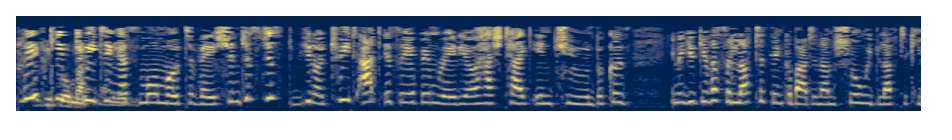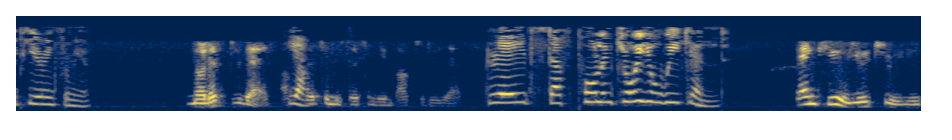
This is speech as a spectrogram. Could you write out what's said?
Please Thank keep so tweeting us more motivation. Just, just you know, tweet at SAFM Radio hashtag in tune because you know you give us a lot to think about, and I'm sure we'd love to keep hearing from you. No, let's do that. I'll Yeah. certainly, certainly about to do that. Great stuff, Paul. Enjoy your weekend. Thank you. You too. You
